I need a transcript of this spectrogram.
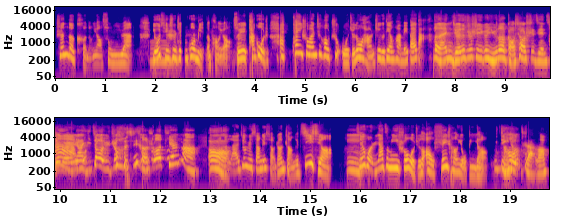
真的可能要送医院。尤其哦是这个过敏的朋友，所以他跟我这，哎，他一说完之后，之我觉得我好像这个电话没白打。本来你觉得这是一个娱乐搞笑事件，结果哎人家一教育之后，心想说：“天呐，我哦本，来就是想给小张长个记性，嗯，结果人家这么一说，我觉得哦非常有必要，你紧张起来了。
